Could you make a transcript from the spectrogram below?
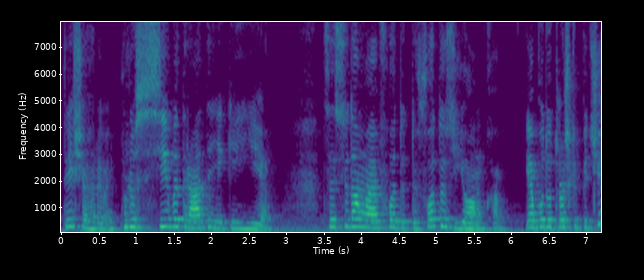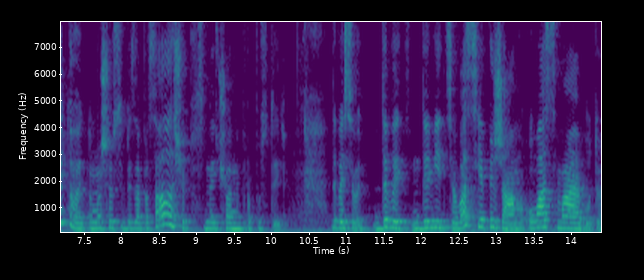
1000 гривень. Плюс всі витрати, які є. Це сюди має входити фотозйомка. Я буду трошки підчитувати, тому що собі записала, щоб нічого не пропустити. Дивіться, диви, дивіться, у вас є піжама, у вас має бути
